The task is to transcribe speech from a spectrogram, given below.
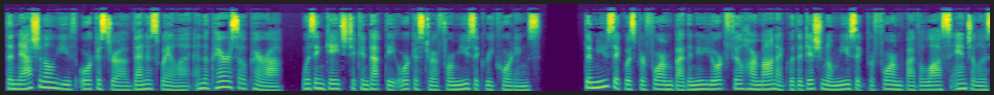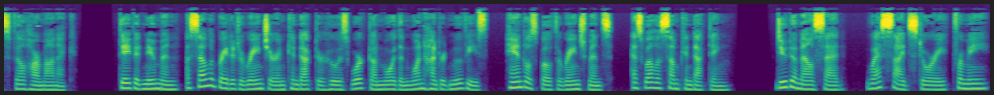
the National Youth Orchestra of Venezuela, and the Paris Opera, was engaged to conduct the orchestra for music recordings. The music was performed by the New York Philharmonic with additional music performed by the Los Angeles Philharmonic. David Newman, a celebrated arranger and conductor who has worked on more than 100 movies, handles both arrangements, as well as some conducting. Dudamel said, West Side Story, for me,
